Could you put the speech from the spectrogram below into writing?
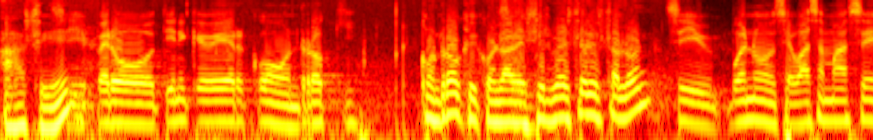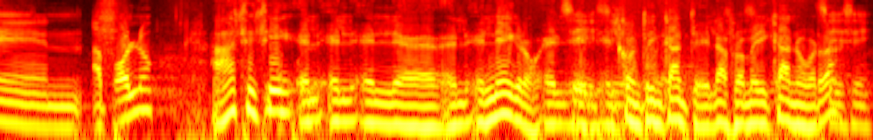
Ah, sí. Sí, pero tiene que ver con Rocky. ¿Con Rocky? ¿Con la de Sylvester Stallone? Sí, bueno, se basa más en Apolo. Ah, sí, sí, el, el, el, eh, negro, el, contrincante, el afroamericano, ¿verdad? Sí, sí.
